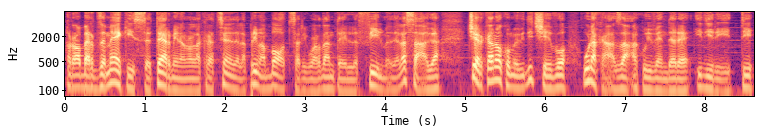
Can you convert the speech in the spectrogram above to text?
Robert Zemeckis terminano la creazione della prima bozza riguardante il film della saga, cercano, come vi dicevo, una casa a cui vendere i diritti.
